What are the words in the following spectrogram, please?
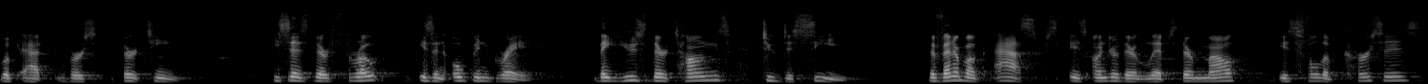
Look at verse 13. He says, Their throat is an open grave. They use their tongues to deceive. The venom of asps is under their lips. Their mouth is full of curses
